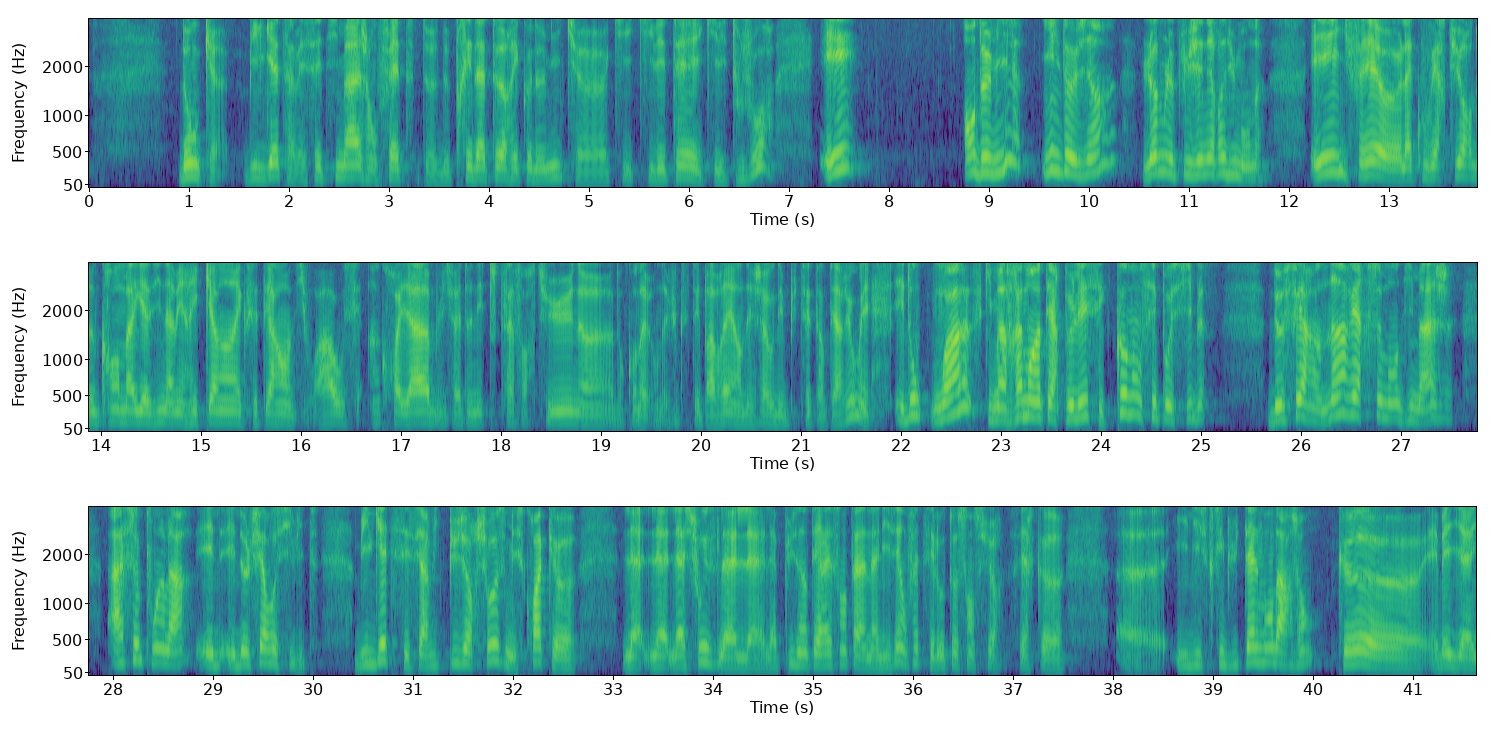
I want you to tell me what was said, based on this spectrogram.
Donc, Bill Gates avait cette image en fait de, prédateur économique qu'il était et qu'il est toujours. Et en 2000, il devient l'homme le plus généreux du monde. Et il fait euh, la couverture de grands magazines américains, etc. On dit waouh, c'est incroyable, il va donner toute sa fortune. Euh, donc on a, vu que c'était pas vrai hein, déjà au début de cette interview. Mais... Et donc moi, ce qui m'a vraiment interpellé, c'est comment c'est possible de faire un inversement d'image à ce point-là et, de le faire aussi vite. Bill Gates s'est servi de plusieurs choses, mais je crois que la, chose la, plus intéressante à analyser, en fait, c'est l'autocensure. C'est-à-dire qu'il euh, distribue tellement d'argent que, eh ben, y a,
